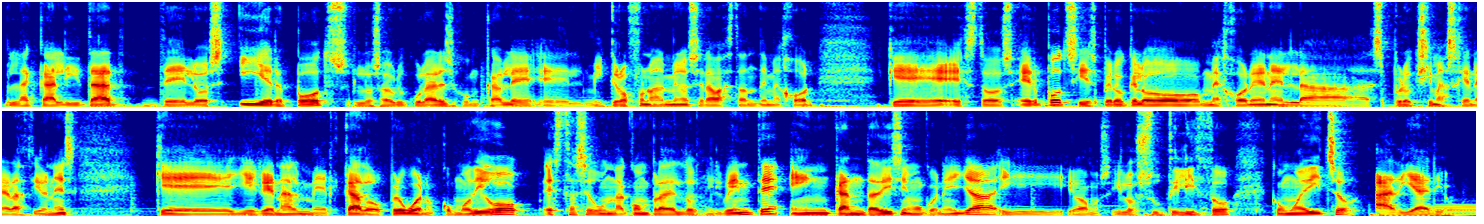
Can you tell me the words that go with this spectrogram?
la calidad de los EarPods, los auriculares con cable, el micrófono al menos era bastante mejor que estos AirPods y espero que lo mejoren en las próximas generaciones que lleguen al mercado. Pero bueno, como digo, esta segunda compra del 2020, encantadísimo con ella y vamos, y los utilizo, como he dicho, a diario.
